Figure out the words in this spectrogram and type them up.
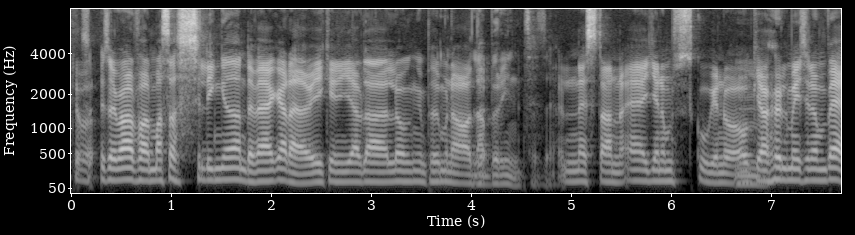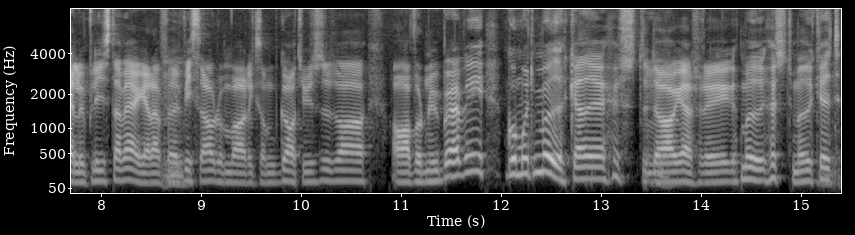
Det var... Så det var i alla fall en massa slingrande vägar där och gick en jävla lång promenad. Labyrint, så att säga. nästan eh, genom skogen då. Och Mm. jag höll mig till de välupplysta vägarna för Mm. vissa av dem var liksom gatljuset var av och nu börjar vi gå mot mörkare höstdagar så det är mör- höstmörkret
